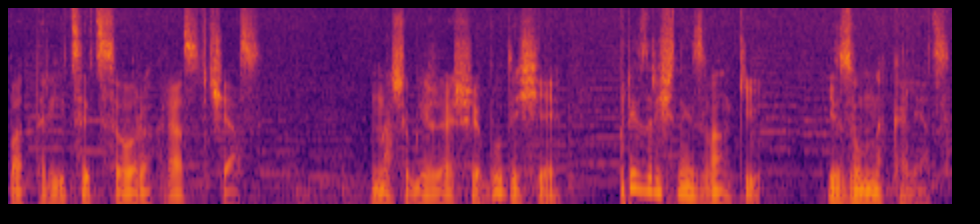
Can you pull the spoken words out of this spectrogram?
по 30-40 раз в час. Наше ближайшее будущее – призрачные звонки из умных колец.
